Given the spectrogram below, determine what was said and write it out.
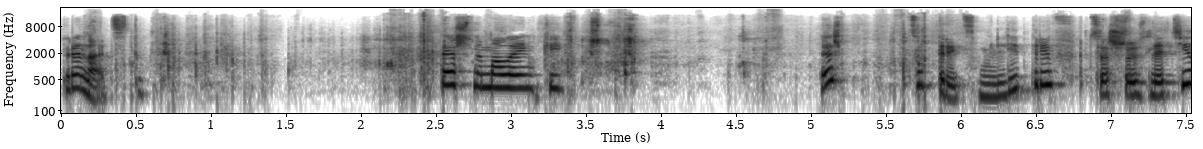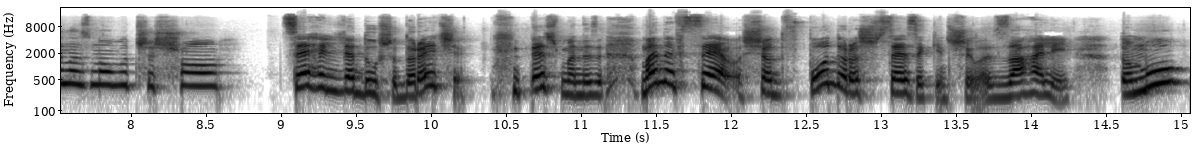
13. Теж немаленький. Теж це 30 мл. Це щось для тіла знову чи що. Це гель для душу, до речі, теж в мене, в мене все, що в подорож, все закінчилось взагалі. Тому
